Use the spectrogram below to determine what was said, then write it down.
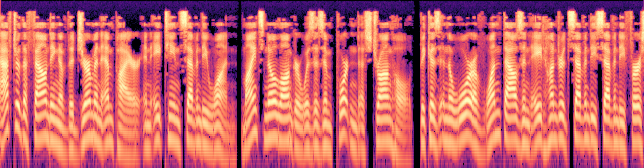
After the founding of the German Empire in 1871, Mainz no longer was as important a stronghold, because in the War of 1870–71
